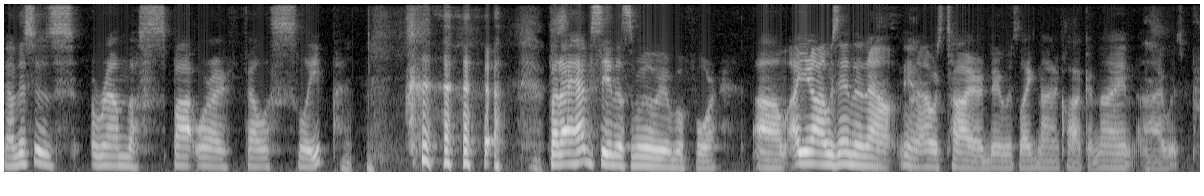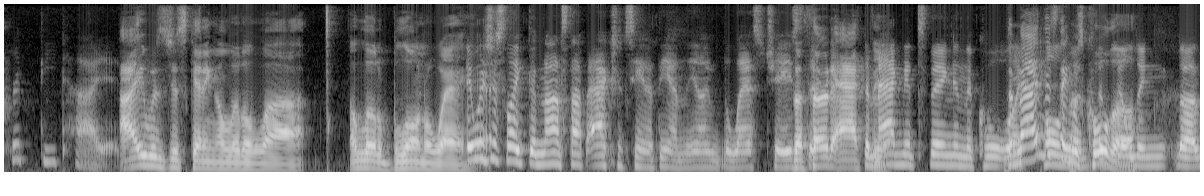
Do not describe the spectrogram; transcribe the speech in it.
Now this is around the spot where I fell asleep. but I have seen this movie before. Um, I, you know, I was in and out. You know, I was tired. It was like nine o'clock at night. I was pretty tired. I was just getting a little, uh, a little blown away. it was just like the nonstop action scene at the end. You know, the last chase. The third act, The yeah. magnets thing and the cool. The like, magnets pulling thing the- was cool, the though. Building the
